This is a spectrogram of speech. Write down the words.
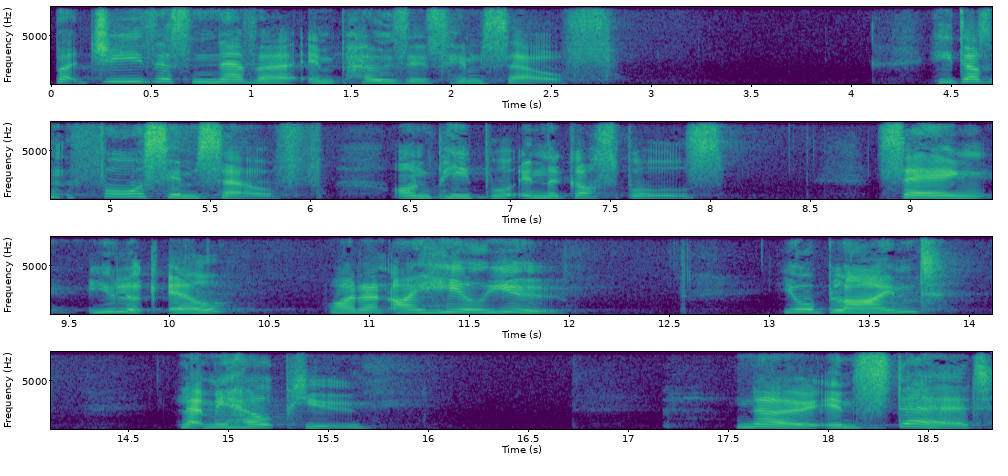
But Jesus never imposes himself. He doesn't force himself on people in the Gospels, saying, You look ill. Why don't I heal you? You're blind. Let me help you. No, instead,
